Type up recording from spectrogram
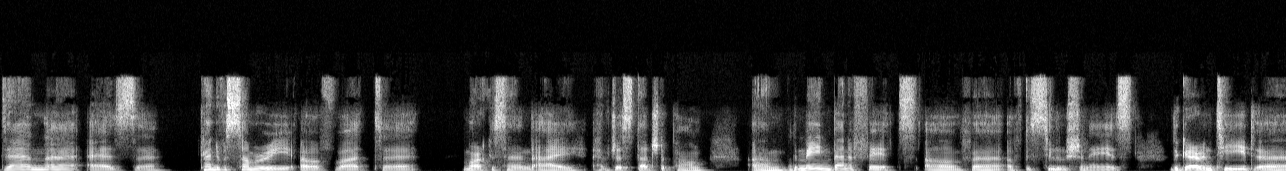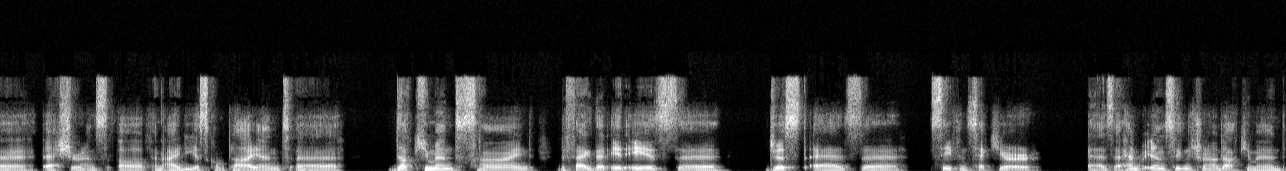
then, uh, as uh, kind of a summary of what uh, Marcus and I have just touched upon, um, the main benefits of uh, of the solution is the guaranteed uh, assurance of an eIDAS compliant uh, document signed, the fact that it is uh, just as uh, safe and secure as a handwritten signature on a document,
